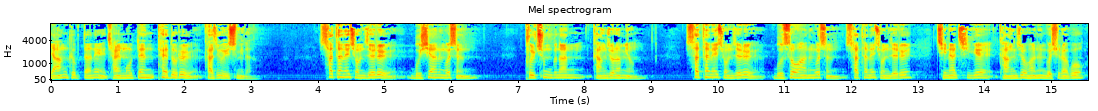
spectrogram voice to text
양극단의 잘못된 태도를 가지고 있습니다. 사탄의 존재를 무시하는 것은 불충분한 강조라면 사탄의 존재를 무서워하는 것은 사탄의 존재를 지나치게 강조하는 것이라고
